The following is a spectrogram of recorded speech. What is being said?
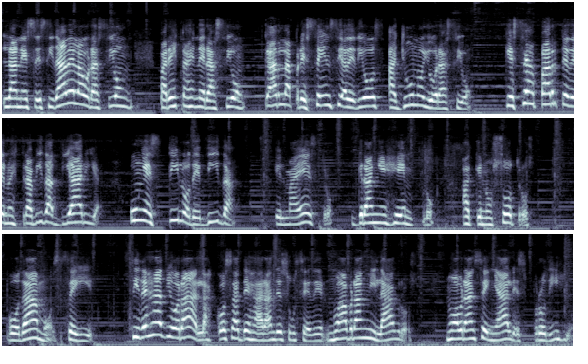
La necesidad de la oración para esta generación, buscar la presencia de Dios, ayuno y oración, que sea parte de nuestra vida diaria, un estilo de vida. El maestro, gran ejemplo a que nosotros podamos seguir. Si dejas de orar, las cosas dejarán de suceder. No habrán milagros, no habrán señales, prodigios.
